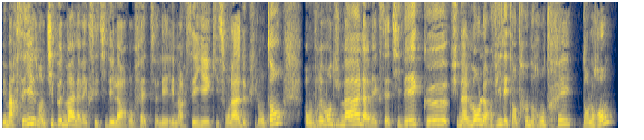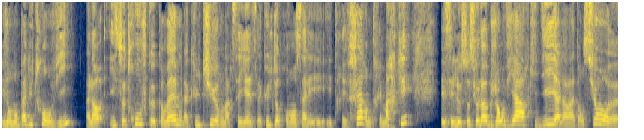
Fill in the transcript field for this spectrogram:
Les Marseillais, ils ont un petit peu de mal avec cette idée-là, en fait. Les, Marseillais qui sont là depuis longtemps ont vraiment du mal avec cette idée que finalement leur ville est en train de rentrer dans le rang. Ils n'en ont pas du tout envie. Alors, il se trouve que quand même la culture marseillaise, la culture provençale est, très ferme, très marquée. Et c'est le sociologue Jean Viard qui dit, alors attention, euh,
